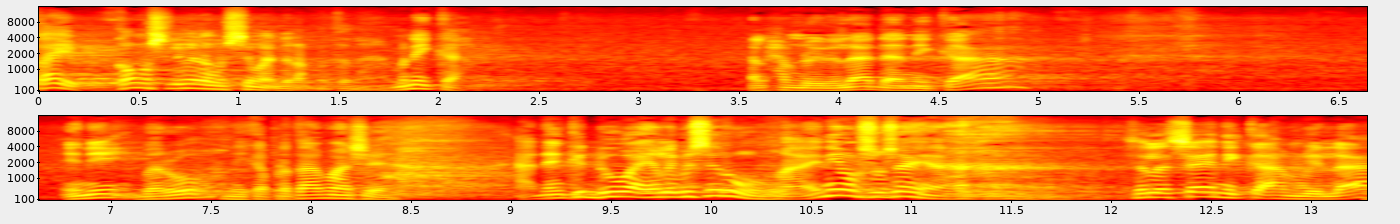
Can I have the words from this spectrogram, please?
Baik kaum muslimin dan muslimat dirahmatullah menikah. Alhamdulillah dan nikah. Ini baru nikah pertama saya ada yang kedua yang lebih seru. Nah, ini maksud saya selesai nikah alhamdulillah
